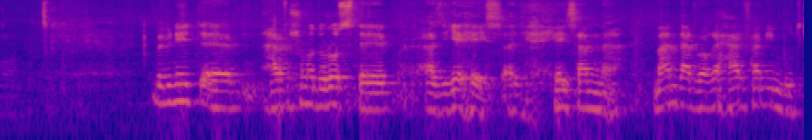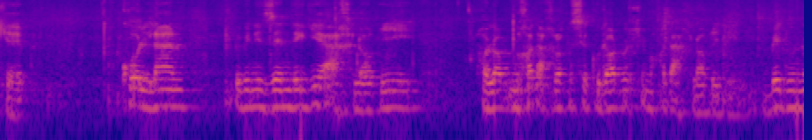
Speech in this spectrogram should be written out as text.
من ببینید حرف شما درسته. از یه حیث از یه حیث هم نه. من در واقع حرفم این بود که کلا ببینید زندگی اخلاقی حالا می‌خواد اخلاق سکولار باشه می‌خواد اخلاقی دینی. بدون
